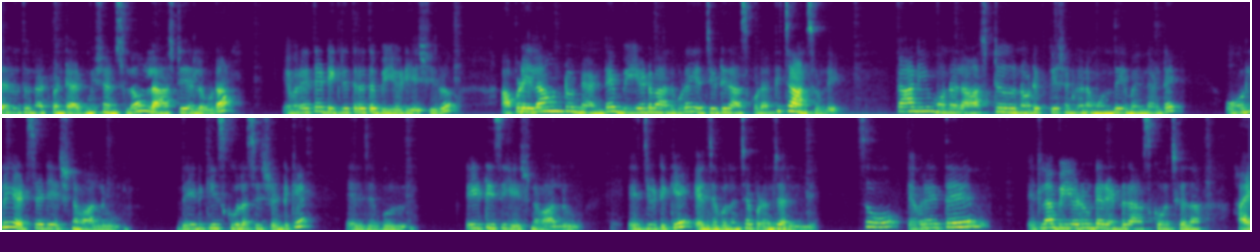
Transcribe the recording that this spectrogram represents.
జరుగుతున్నటువంటి అడ్మిషన్స్లో లాస్ట్ ఇయర్లో కూడా ఎవరైతే డిగ్రీ తర్వాత బీఎడ్ చేసిరో అప్పుడు ఎలా ఉంటుండే అంటే బీఎడ్ వాళ్ళు కూడా హెచ్జిటి రాసుకోవడానికి ఛాన్స్ ఉండే. కానీ మొన్న లాస్ట్ నోటిఫికేషన్ కన్నా ముందు ఏమైందంటే ఓన్లీ ఎడ్సెట్ చేసిన వాళ్ళు దేనికి? స్కూల్ అసిస్టెంట్కే ఎలిజిబుల్ టీటీసీ చేసిన వాళ్ళు ఎస్జిటికే ఎలిజిబుల్ అని చెప్పడం జరిగింది. సో ఎవరైతే ఎట్లా బీఎడ్ ఉంటే రెండు రాసుకోవచ్చు కదా హై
